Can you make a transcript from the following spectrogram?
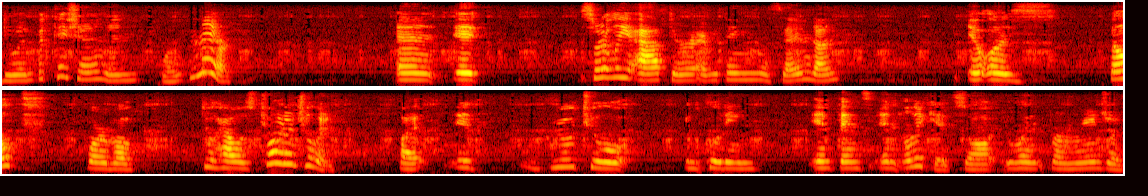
doing petition and going from there. And it, shortly after everything was said and done, it was built for about to house 200 children but it grew to including infants and older kids. So it went from range of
